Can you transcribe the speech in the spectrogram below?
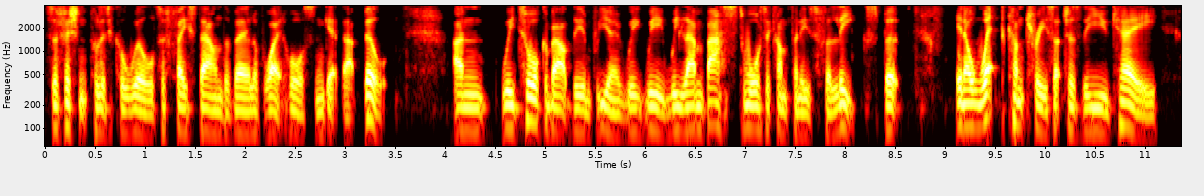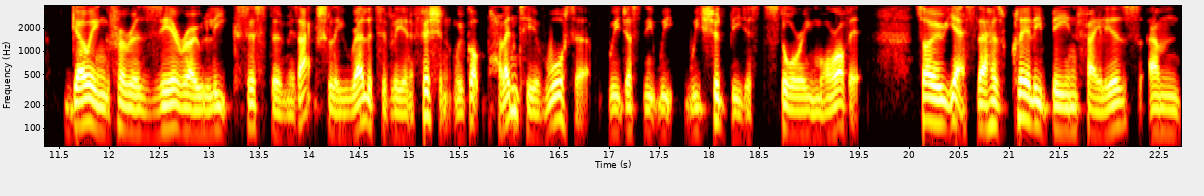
sufficient political will to face down the Vale of White Horse and get that built and we talk about the you know we, we we lambast water companies for leaks but in a wet country such as the UK going for a zero leak system is actually relatively inefficient. We've got plenty of water. We just need we we should be just storing more of it. So yes there has clearly been failures um,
